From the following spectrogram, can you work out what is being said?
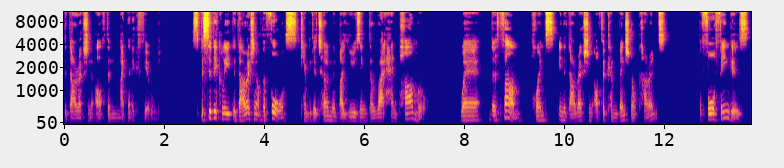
the direction of the magnetic field. Specifically, the direction of the force can be determined by using the right-hand palm rule, where the thumb points in the direction of the conventional current, the four fingers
